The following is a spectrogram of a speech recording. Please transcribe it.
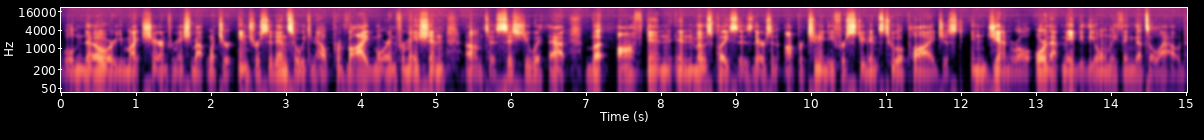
will know or you might share information about what you're interested in so we can help provide more information um, to assist you with that but often in most places there's an opportunity for students to apply just in general or that may be the only thing that's allowed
